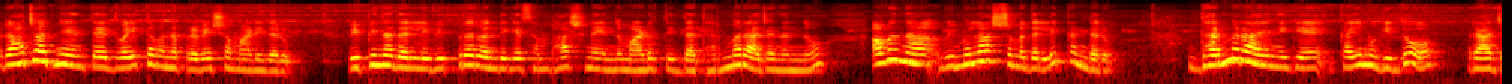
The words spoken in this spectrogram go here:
ರಾಜಾಜ್ಞೆಯಂತೆ ದ್ವೈತವನ್ನು ಪ್ರವೇಶ ಮಾಡಿದರು. ವಿಪಿನದಲ್ಲಿ ವಿಪ್ರರೊಂದಿಗೆ ಸಂಭಾಷಣೆಯನ್ನು ಮಾಡುತ್ತಿದ್ದ ಧರ್ಮರಾಜನನ್ನು ಅವನ ವಿಮಲಾಶ್ರಮದಲ್ಲಿ ಕಂಡರು. ಧರ್ಮರಾಯನಿಗೆ ಕೈ ಮುಗಿದು, ರಾಜ,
